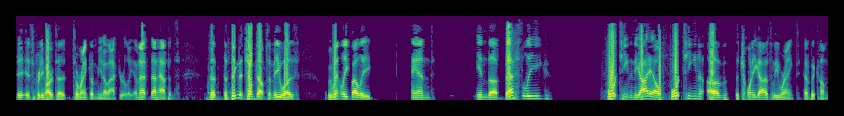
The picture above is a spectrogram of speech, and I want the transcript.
it, it's pretty hard to to rank him, you know, accurately. And that that happens. The the thing that jumped out to me was we went league by league, and in the best league, 14 in the IL, 14 of the 20 guys we ranked have become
